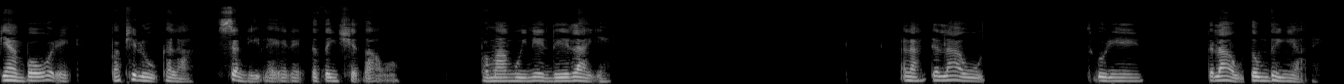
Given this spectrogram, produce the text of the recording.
ပြန်ပေါ်တဲ့ဘာဖြစ်လို့ခလားဆက်နေလဲတဲ့3သိန်း8000ဗမာငွေနဲ့လေးလိုက်ရင်ဟလာတလားကိုကိုရင် တလားကို3သိန်းရတယ်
